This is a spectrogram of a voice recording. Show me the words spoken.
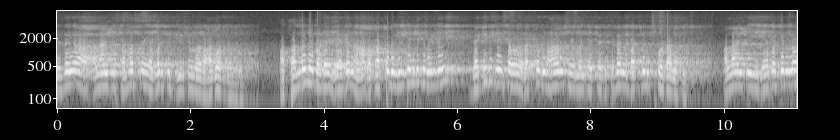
నిజంగా అలాంటి సమస్య ఎవరికి జీవితంలో రాకూడదండి ఆ తల్లులు పడే వేదన ఒకప్పుడు ఇంటింటికి వెళ్ళి దగ్గర చేసేవాళ్ళు రక్తం దానం చేయమని చెప్పేసి పిల్లల్ని బతికించుకోవడానికి అలాంటి నేపథ్యంలో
